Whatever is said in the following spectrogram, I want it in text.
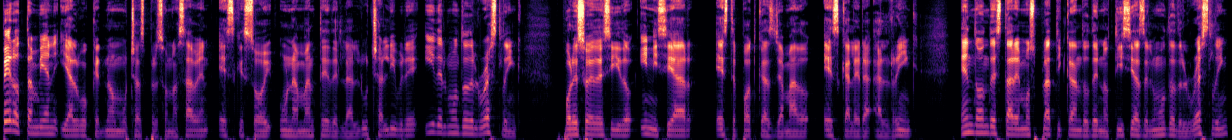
Pero también, y algo que no muchas personas saben, es que soy un amante de la lucha libre y del mundo del wrestling. Por eso he decidido iniciar este podcast llamado Escalera al Ring, en donde estaremos platicando de noticias del mundo del wrestling,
